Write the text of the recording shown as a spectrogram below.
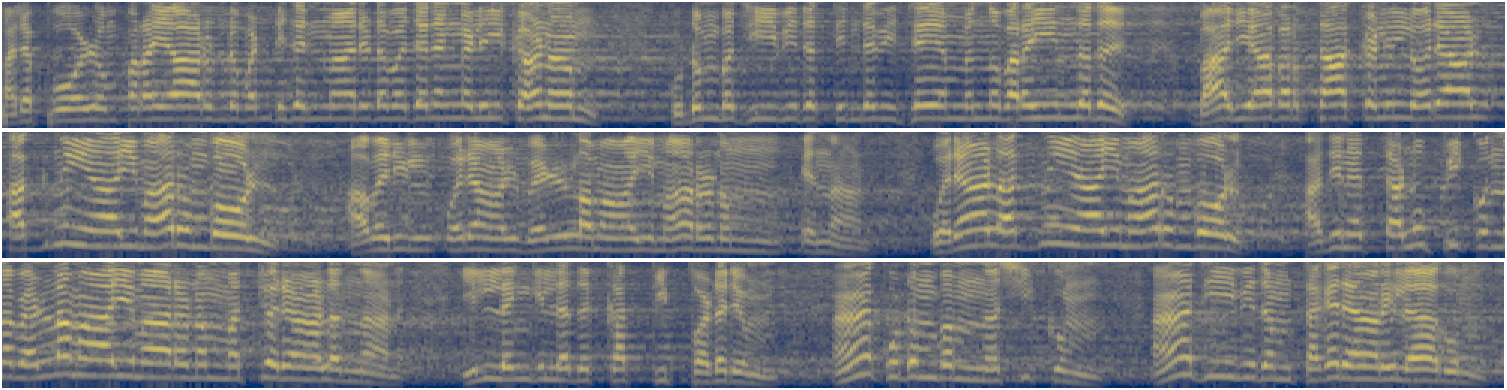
പലപ്പോഴും പറയാറുണ്ട് പണ്ഡിതന്മാരുടെ വചനങ്ങളിൽ കാണാം. കുടുംബജീവിതത്തിന്റെ വിജയം എന്ന് പറയുന്നത് ഭാര്യാഭർത്താക്കളിൽ ഒരാൾ അഗ്നിയായി മാറുമ്പോൾ അവരിൽ ഒരാൾ വെള്ളമായി മാറണം എന്നാണ്. ഒരാൾ അഗ്നിയായി മാറുമ്പോൾ അതിനെ തണുപ്പിക്കുന്ന വെള്ളമായി മാറണം മറ്റൊരാളെന്നാണ്. ഇല്ലെങ്കിൽ അത് കത്തിപ്പടരും. ആ കുടുംബം നശിക്കും. ആ ജീവിതം തകരാറിലാകും.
